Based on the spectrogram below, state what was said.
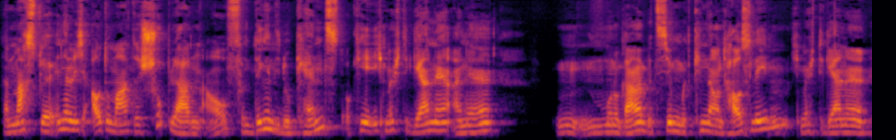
dann machst du ja innerlich automatisch Schubladen auf von Dingen, die du kennst. Okay, ich möchte gerne eine monogame Beziehung mit Kinder und Haus leben. Ich möchte gerne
